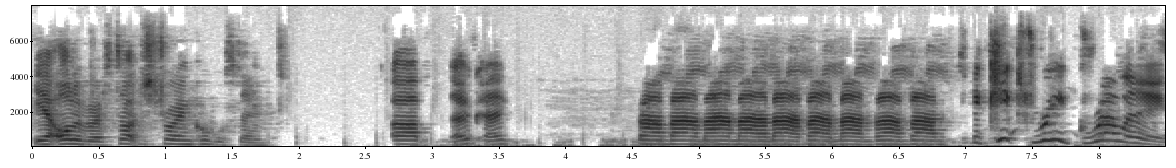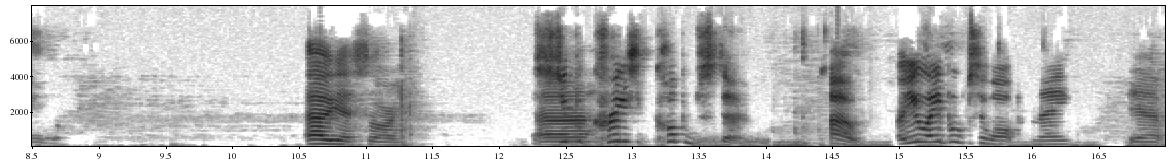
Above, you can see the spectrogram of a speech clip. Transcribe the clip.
Yeah, Oliver, start destroying cobblestone. Uh, okay. Bam, bam, bam, bam, bam, bam, bam, bam, bam. It keeps regrowing. Oh yeah, sorry. Stupid Uh, crazy cobblestone. Oh, are you able to op me? Yeah,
